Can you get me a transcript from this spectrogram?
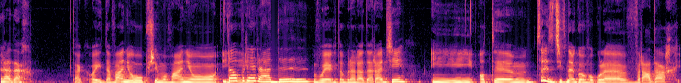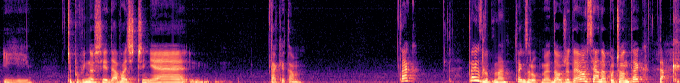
Radach. Tak, o ich dawaniu, przyjmowaniu. I Dobre rady. Wujek Dobra Rada radzi. I o tym, co jest dziwnego w ogóle w radach i czy powinno się je dawać, czy nie. Takie tam. Tak? Tak zróbmy. Tak zróbmy. Dobrze, to ja bym chciała na początek, Tak.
